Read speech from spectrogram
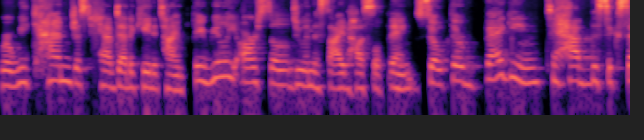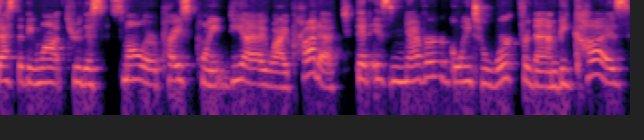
where we can just have dedicated time. They really are still doing the side hustle thing. So they're begging to have the success that they want through this smaller price point DIY product that is never going to work for them because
